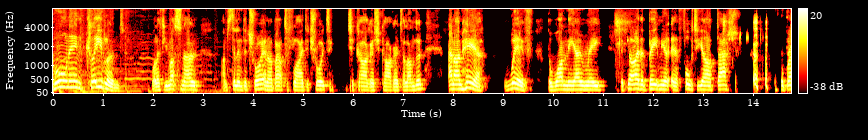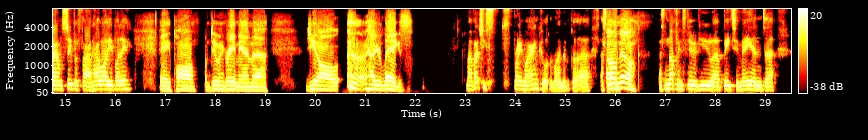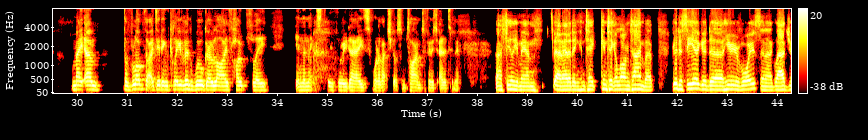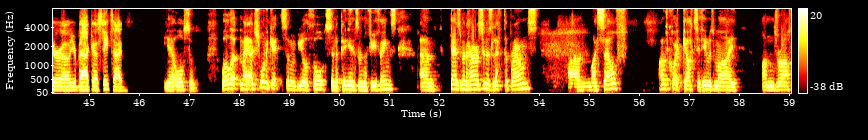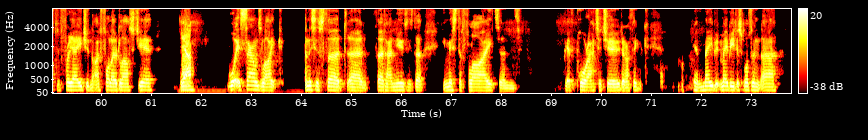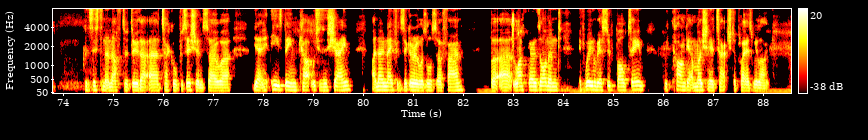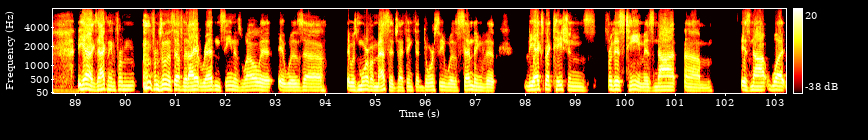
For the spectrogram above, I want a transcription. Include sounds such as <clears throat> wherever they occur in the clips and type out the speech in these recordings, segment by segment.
Morning, Cleveland. Well, if you must know, I'm still in Detroit and I'm about to fly Detroit to Chicago, Chicago to London. And I'm here with the one, the only, the guy that beat me at a 40 yard dash, <laughs> the Brown super fan. How are you, buddy? Hey, Paul. I'm doing great, man. Uh, did you get all <clears throat> how are your legs? I've actually sprained my ankle at the moment, but uh, that's Oh nothing, no. that's nothing to do with you uh, beating me. And uh, mate, um, the vlog that I did in Cleveland will go live hopefully in the next two three days when I've actually got some time to finish editing it. I feel you, man. That editing can take can take a long time, but good to see you. Good to hear your voice, and I'm glad you're uh, you're back uh, stateside. Yeah, awesome. Well, look, mate, I just want to get some of your thoughts and opinions on a few things. Um, Desmond Harrison has left the Browns. Um, myself, I was quite gutted. He was my undrafted free agent that I followed last year. Yeah, what it sounds like, and this is third uh, third hand news, is that he missed a flight and a bit of poor attitude, and I think yeah, maybe maybe he just wasn't uh, consistent enough to do that uh, tackle position. So uh, yeah, he's been cut, which is a shame. I know Nathan Zegura was also a fan, but uh, life goes on, and if we're going to be a Super Bowl team, we can't get emotionally attached to players we like. yeah, exactly. And from <clears throat> from some of the stuff that I had read and seen as well, it it was uh, it was more of a message I think that Dorsey was sending that the expectations for this team is not um, is not what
